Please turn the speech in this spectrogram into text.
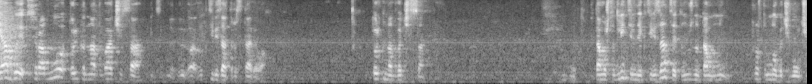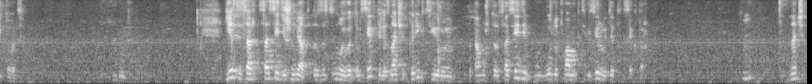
я бы все равно только на два часа э, активизаторы ставила. Только на два часа. Вот. Потому что длительная активизация, это нужно там ну, просто много чего учитывать. Вот. Если соседи шумят за стеной в этом секторе, значит корректируем, потому что соседи будут вам активизировать этот сектор. Значит,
